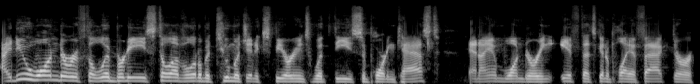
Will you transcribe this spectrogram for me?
I do wonder if the Liberty still have a little bit too much inexperience with the supporting cast. And I am wondering if that's going to play a factor.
